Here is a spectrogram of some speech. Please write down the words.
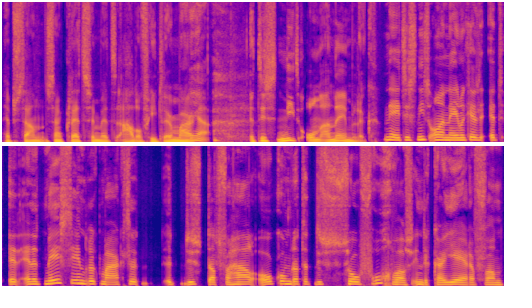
hebt staan, staan kletsen met Adolf Hitler. Maar ja. het is niet onaannemelijk. Nee, het is niet onaannemelijk. Het, het, het, en het meeste indruk maakte het, dus dat verhaal ook omdat het dus zo vroeg was in de carrière van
